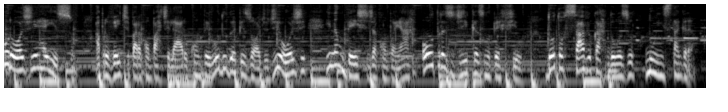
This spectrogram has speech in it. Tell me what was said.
Por hoje é isso. Aproveite para compartilhar o conteúdo do episódio de hoje e não deixe de acompanhar outras dicas no perfil Dr. Sávio Cardoso no Instagram.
